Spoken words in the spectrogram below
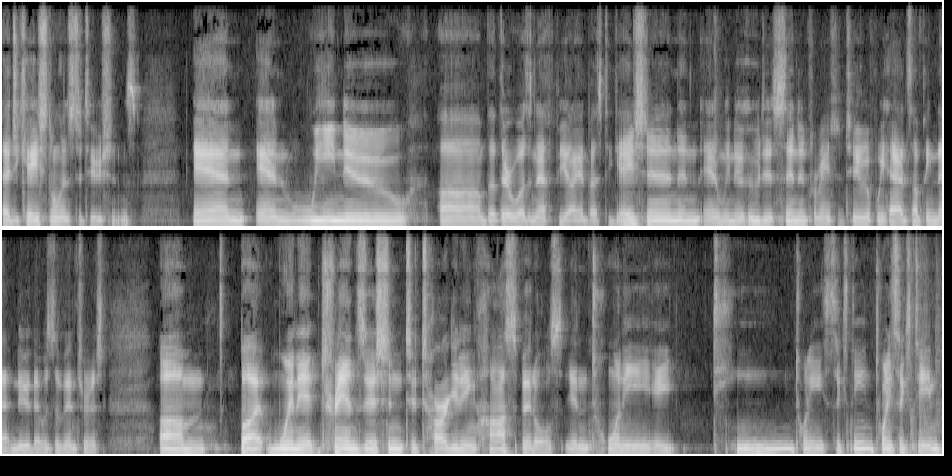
educational institutions, and and we knew um, that there was an FBI investigation, and, and we knew who to send information to if we had something that new that was of interest. Um, but when it transitioned to targeting hospitals in 2018, 2016, 2016,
